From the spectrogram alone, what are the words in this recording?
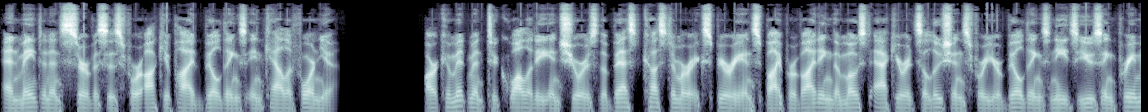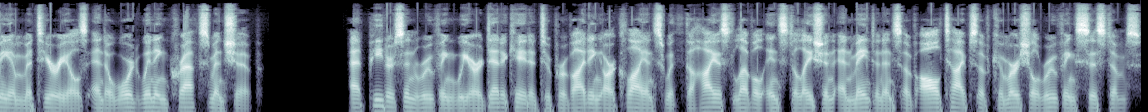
and maintenance services for occupied buildings in California. Our commitment to quality ensures the best customer experience by providing the most accurate solutions for your building's needs using premium materials and award-winning craftsmanship. At Peterson Roofing we are dedicated to providing our clients with the highest level installation and maintenance of all types of commercial roofing systems.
